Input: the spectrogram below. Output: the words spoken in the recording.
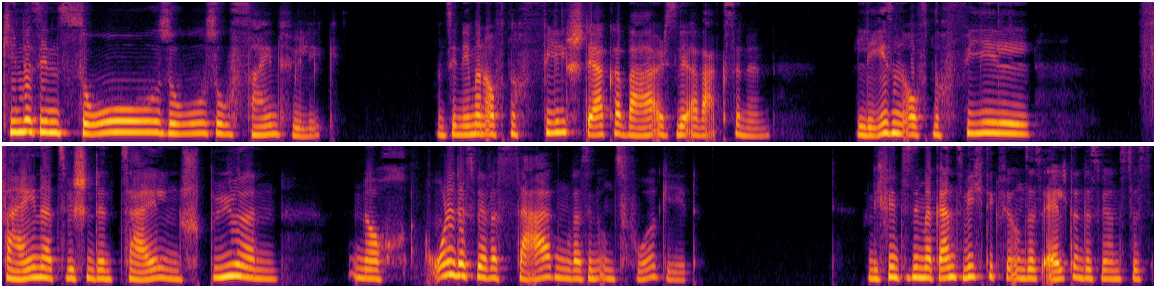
Kinder sind so, so, so feinfühlig. Und sie nehmen oft noch viel stärker wahr als wir Erwachsenen, lesen oft noch viel feiner zwischen den Zeilen, spüren, noch, ohne dass wir was sagen, was in uns vorgeht. Und ich finde es immer ganz wichtig für uns als Eltern, dass wir uns das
